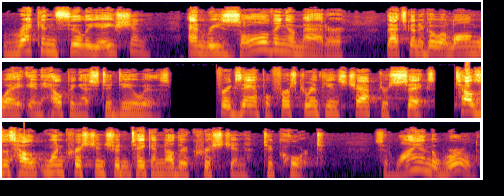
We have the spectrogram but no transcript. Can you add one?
reconciliation and resolving a matter, that's going to go a long way in helping us to deal with it. For example, 1 Corinthians chapter 6 tells us how one Christian shouldn't take another Christian to court. He said, Why in the world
